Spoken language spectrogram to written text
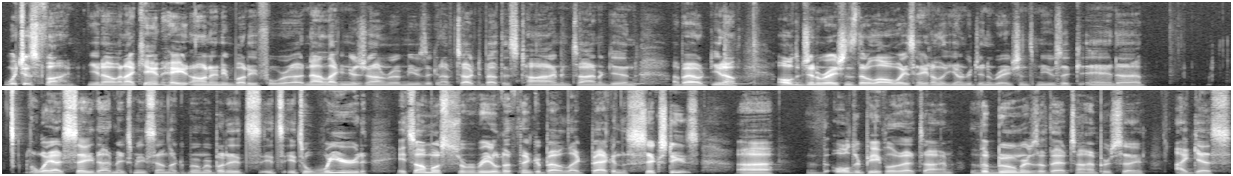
which is fine, you know, and I can't hate on anybody for uh, not liking a genre of music. And I've talked about this time and time again about, you know, older generations that will always hate on the younger generation's music. And uh, the way I say that makes me sound like a boomer, but it's it's it's weird. It's almost surreal to think about, like back in the '60s, uh, the older people of that time, the boomers of that time per se. I guess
